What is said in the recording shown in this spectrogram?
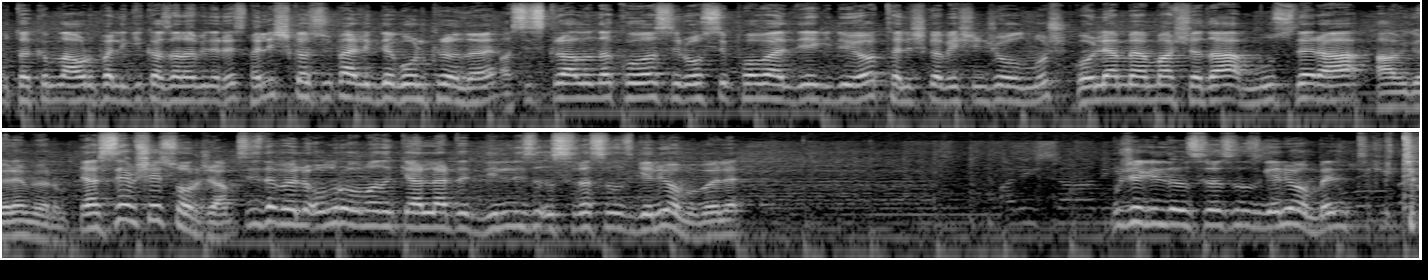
Bu takımla Avrupa Ligi kazanabiliriz. Talişka Süper Lig'de gol kralı. Asist kralında Kovasi, Rossi, Povel diye gidiyor. Talişka 5. olmuş. Gol yenmeyen maçta da Muslera. Abi göremiyorum. Ya size bir şey soracağım. Siz de böyle olur olmadık yerlerde dilinizi ısırasınız geliyor mu? Böyle bu şekilde ısırasınız geliyor mu? Benim tik tik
